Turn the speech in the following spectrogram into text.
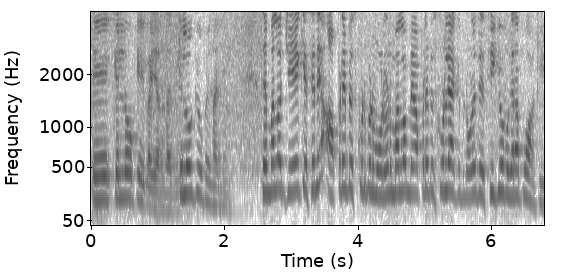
ਤੇ ਕਿਲੋ ਘੇ ਪੈ ਜਾਂਦਾ ਜੀ। ਕਿਲੋ ਕਿਉਂ ਪੈ ਜਾਂਦਾ? ਤੇ ਮੰਨ ਲਓ ਜੇ ਕਿਸੇ ਨੇ ਆਪਣੇ ਬਿਸਕੁਟ ਬਣਵਾਉਣੇ ਹੋਣ ਮੰਨ ਲਓ ਮੈਂ ਆਪਣੇ ਬਿਸਕੁਟ ਲਿਆ ਕੇ ਬਣਾਉਣੇ ਦੇਸੀ ਘਿਓ ਵਗੈਰਾ ਪਵਾ ਕੇ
